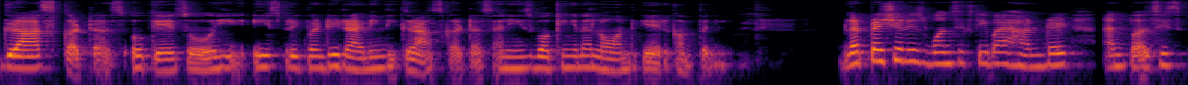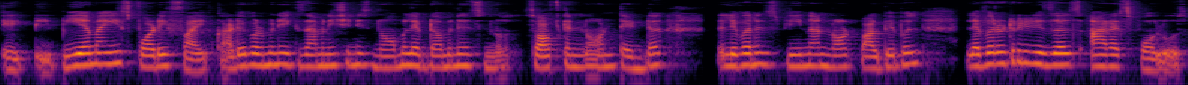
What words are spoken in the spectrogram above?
grass cutters. Okay, so he is frequently driving the grass cutters and he's working in a lawn care company. Blood pressure is 160 by 100 and pulse is 80. BMI is 45. Cardiopulmonary examination is normal. Abdomen is no, soft and non-tender. The liver and spleen are not palpable. Laboratory results are as follows.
